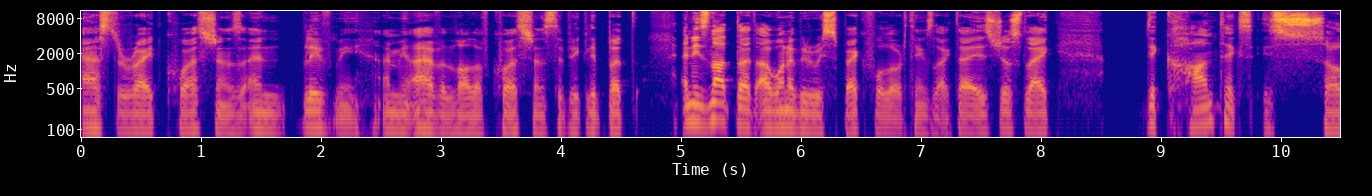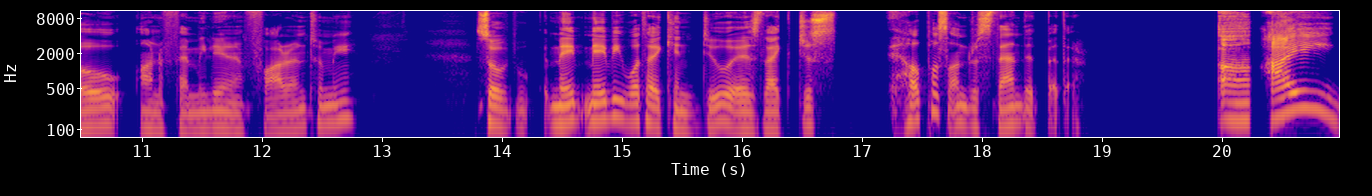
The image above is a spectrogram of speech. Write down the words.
ask the right questions. And believe me i mean i have a lot of questions typically but and it's not that i want to be respectful or things like that. It's just like the context is so unfamiliar and foreign to me. So maybe maybe what i can do is like just help us understand it better Uh, I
